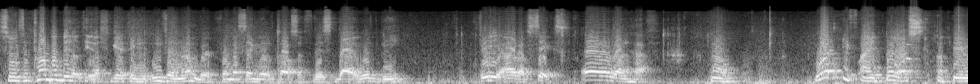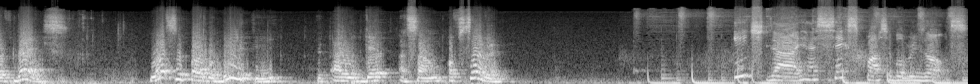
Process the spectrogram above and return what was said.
So the probability of getting an even number from a single toss of this die would be 3 out of 6, or 1 half. Now, what if I tossed a pair of dice? What's the probability that I would get a sum of 7? Each die has 6 possible results.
